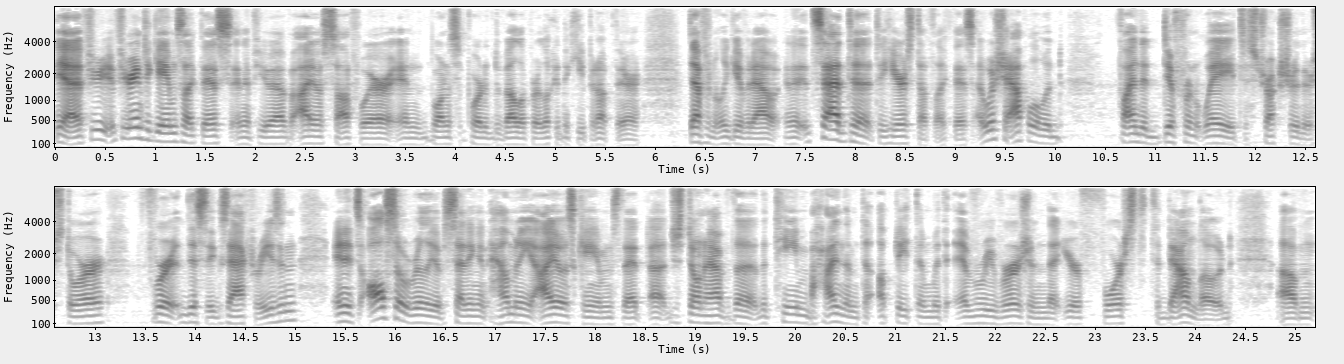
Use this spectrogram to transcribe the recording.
yeah, if you're if you're into games like this, and if you have iOS software and want to support a developer looking to keep it up there, definitely give it out. And it's sad to to hear stuff like this. I wish Apple would find a different way to structure their store for this exact reason. And it's also really upsetting at how many iOS games that uh, just don't have the, the team behind them to update them with every version that you're forced to download. Um,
